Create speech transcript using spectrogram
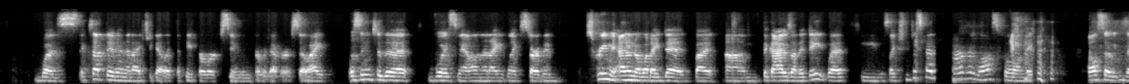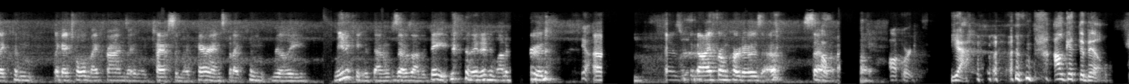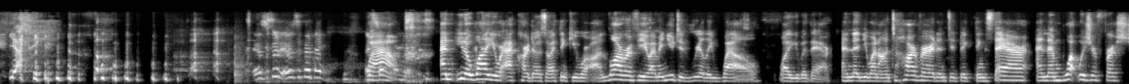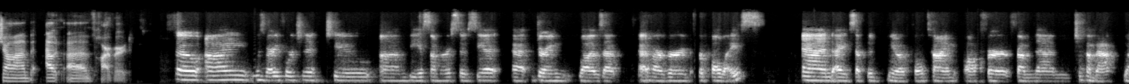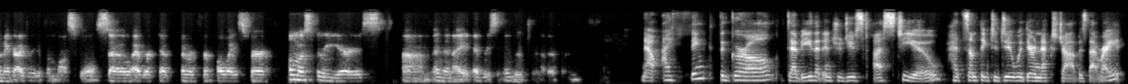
was accepted and that I should get like the paperwork soon or whatever. So I listened to the voicemail and then I like started screaming. I don't know what I did, but um, the guy I was on a date with, he was like, she just got out of Harvard Law School. And they, also because I couldn't, like I told my friends, I like texted my parents, but I couldn't really communicate with them because I was on a date and I didn't want to be rude. Yeah. Um, and it was with a guy from Cardozo. So oh, awkward. Yeah. I'll get the bill. Yeah. it was a good, it was a good day. Wow. And you know, while you were at Cardozo, I think you were on law review. I mean, you did really well while you were there. And then you went on to Harvard and did big things there. And then what was your first job out of Harvard? So I was very fortunate to um, be a summer associate at during while I was at, at Harvard for Paul Weiss and I accepted, you know, a full-time offer from them to come back when I graduated from law school. So I worked at I worked for Paul Weiss for almost three years, um, and then I, I recently moved to another firm. Now, I think the girl Debbie that introduced us to you had something to do with your next job. Is that right?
